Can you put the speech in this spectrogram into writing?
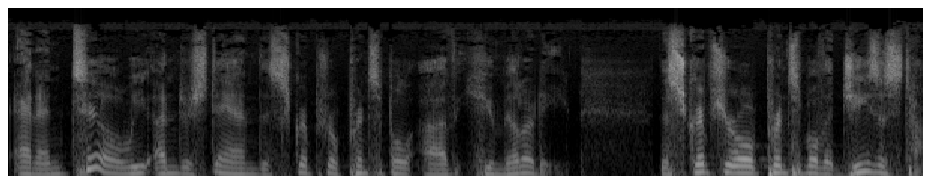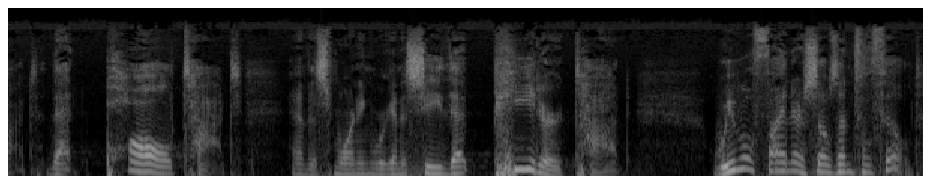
and until we understand the scriptural principle of humility, the scriptural principle that Jesus taught, that Paul taught, and this morning we're going to see that Peter taught, we will find ourselves unfulfilled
